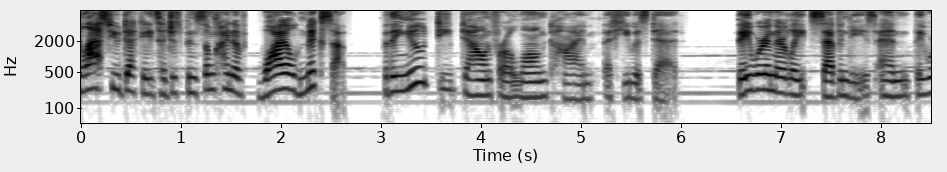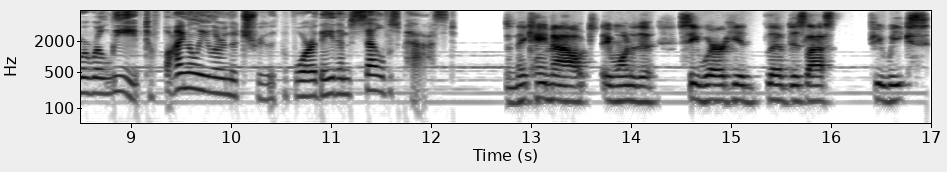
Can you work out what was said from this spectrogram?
the last few decades had just been some kind of wild mix up, but they knew deep down for a long time that he was dead. They were in their late 70s and they were relieved to finally learn the truth before they themselves passed. And they came out, they wanted to see where he had lived his last few weeks.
